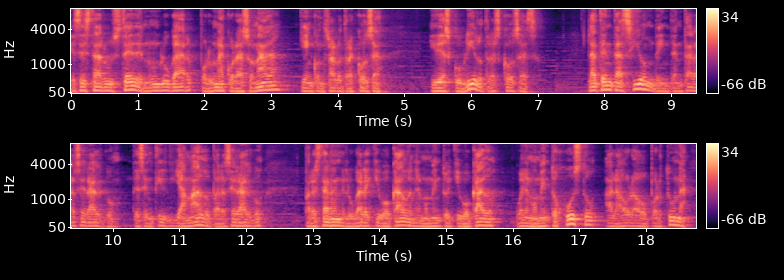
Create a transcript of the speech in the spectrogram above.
es estar usted en un lugar por una corazonada y encontrar otra cosa y descubrir otras cosas. La tentación de intentar hacer algo, de sentir llamado para hacer algo, para estar en el lugar equivocado, en el momento equivocado o en el momento justo, a la hora oportuna.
